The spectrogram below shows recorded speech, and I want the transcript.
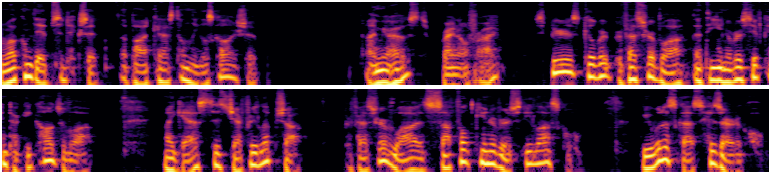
and welcome to Ipse Dixit, a podcast on legal scholarship. I'm your host, Brian L. Frye, Spears Gilbert Professor of Law at the University of Kentucky College of Law. My guest is Jeffrey Lipshaw, Professor of Law at Suffolk University Law School. We will discuss his article,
